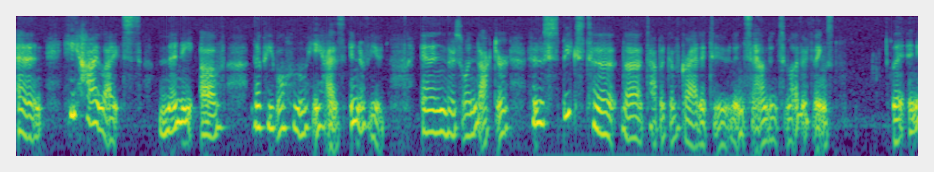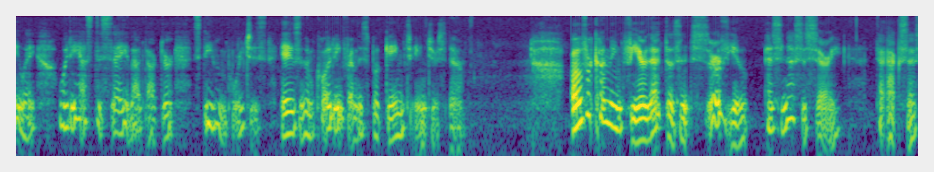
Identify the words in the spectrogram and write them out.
and he highlights many of the people who he has interviewed. And there's one doctor who speaks to the topic of gratitude and sound and some other things. But anyway, what he has to say about Dr. Stephen Porges is, and I'm quoting from his book Game Changers now, Overcoming fear that doesn't serve you as necessary to access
